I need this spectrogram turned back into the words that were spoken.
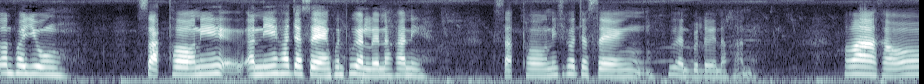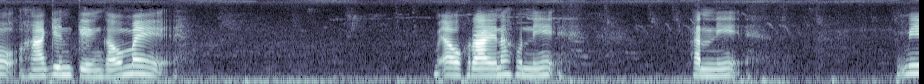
ต้นพยุง สักทองนี้ อันนี้เขาจะแซงเพื่อนๆเลยนะคะ นี่ สักทองนี่เขาจะแซงเพื่อนไปเลยนะคะนี่เพราะว่าเขาหากินเก่งเขาไม่ ไม่เอาใครนะคนนี้ พันนี้ มี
